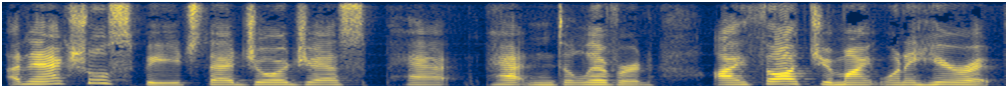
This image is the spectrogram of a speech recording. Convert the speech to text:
an actual speech that George S. Pat- Patton delivered. I thought you might want to hear it.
